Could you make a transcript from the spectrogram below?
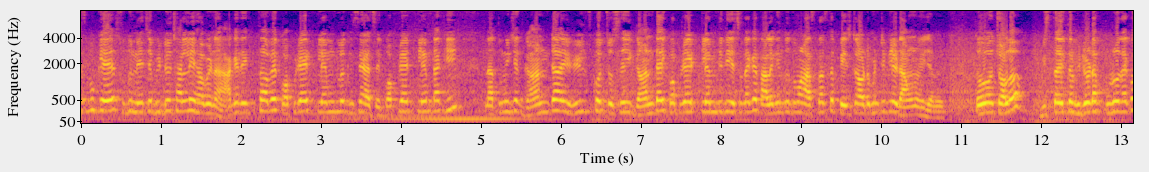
ফেসবুকে শুধু নেচে ভিডিও ছাড়লেই হবে না, আগে দেখতে হবে কপিরাইট ক্লেমগুলো কিসে আছে? কপিরাইট ক্লেমটা কি? না, তুমি যে গানটা রিলস করছ, সেই গানটাই কপিরাইট ক্লেম যদি এসে থাকে, তাহলে কিন্তু তোমার আস্তে আস্তে পেজটা অটোমেটিকলি ডাউন হয়ে যাবে। তো চলো, বিস্তারিত ভিডিওটা পুরো দেখো,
